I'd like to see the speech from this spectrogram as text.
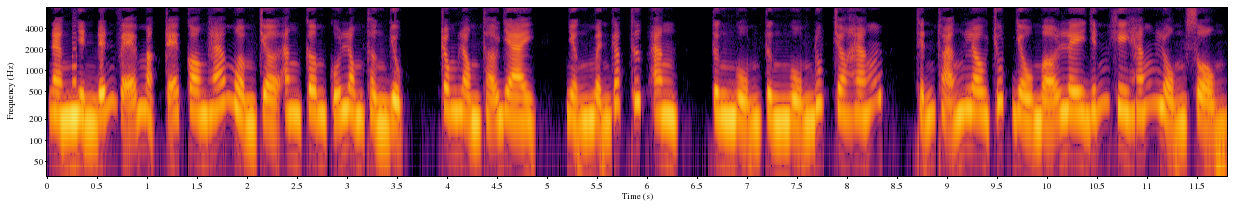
nàng nhìn đến vẻ mặt trẻ con há mồm chờ ăn cơm của Long Thần Dục, trong lòng thở dài, nhận mệnh gấp thức ăn, từng ngụm từng ngụm đút cho hắn, thỉnh thoảng lau chút dầu mỡ lây dính khi hắn lộn xộn,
